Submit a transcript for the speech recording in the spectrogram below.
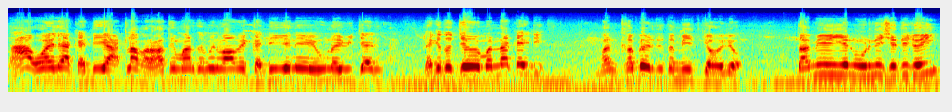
ના હોય લ્યા કદી આટલા વરાથી મારે જમીન વાવે કદી એને એવું નહીં વિચાર્યું. નહીં તો જે મને ના કહી દી. મને ખબર હતી તમે જ કહો લ્યો. તમે અહીંયા ઊંડની ખેતી જોઈ?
